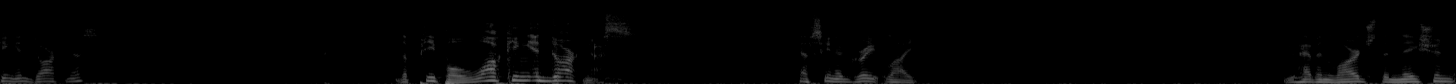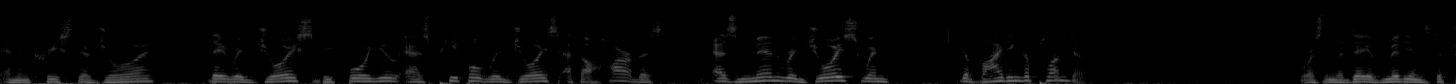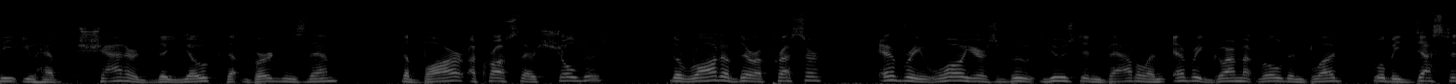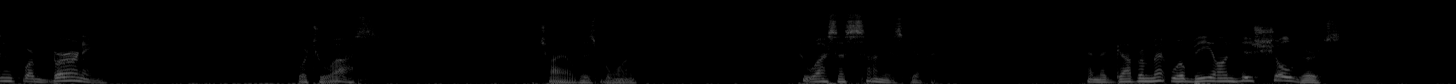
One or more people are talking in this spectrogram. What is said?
walking in darkness. The people walking in darkness have seen a great light. You have enlarged the nation and increased their joy. They rejoice before you as people rejoice at the harvest, as men rejoice when dividing the plunder. For as in the day of Midian's defeat, you have shattered the yoke that burdens them, the bar across their shoulders, the rod of their oppressor, every warrior's boot used in battle, and every garment rolled in blood will be destined for burning. For to us a child is born, to us a son is given, and the government will be on his shoulders,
